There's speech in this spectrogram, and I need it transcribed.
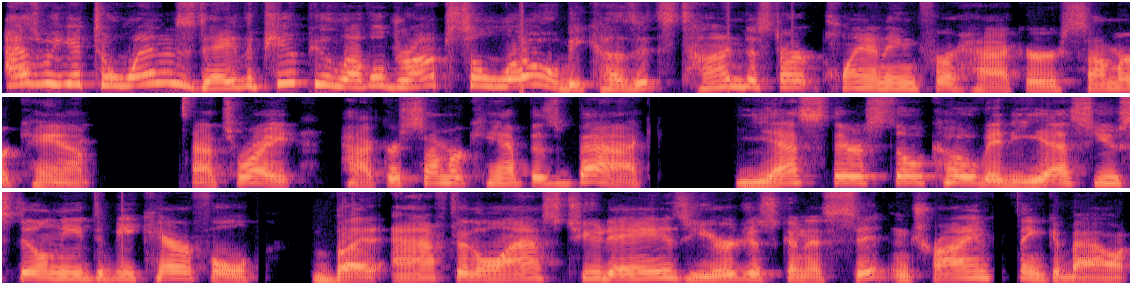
as we get to Wednesday, the pew pew level drops to low because it's time to start planning for Hacker Summer Camp. That's right, Hacker Summer Camp is back. Yes, there's still COVID. Yes, you still need to be careful. But after the last two days, you're just going to sit and try and think about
